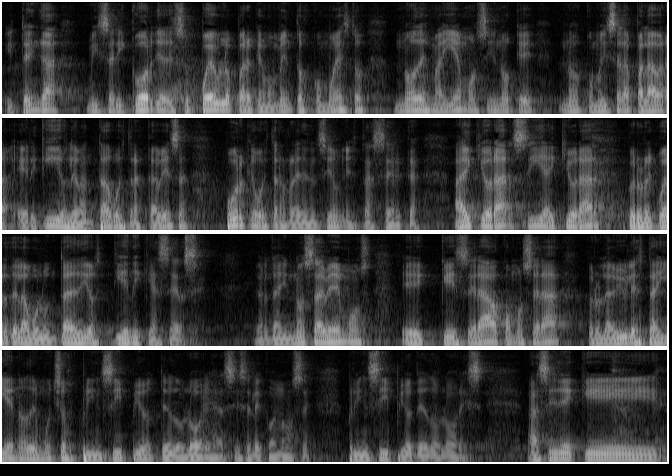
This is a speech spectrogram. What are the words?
y tenga misericordia de su pueblo para que en momentos como estos no desmayemos, sino que, no, como dice la palabra, erguíos, levantad vuestras cabezas, porque vuestra redención está cerca. Hay que orar, sí, hay que orar, pero recuerde, la voluntad de Dios tiene que hacerse. ¿verdad? Y no sabemos eh, qué será o cómo será, pero la Biblia está llena de muchos principios de dolores, así se le conoce, principios de dolores. Así de que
